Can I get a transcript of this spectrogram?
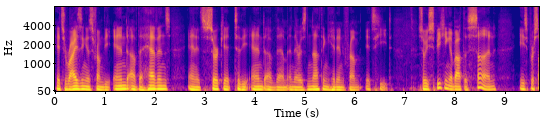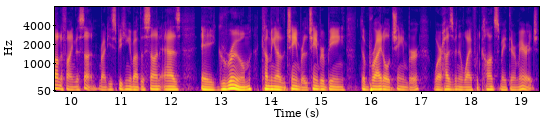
Its rising is from the end of the heavens, and its circuit to the end of them, and there is nothing hidden from its heat. So he's speaking about the sun. He's personifying the sun, right? He's speaking about the sun as a groom coming out of the chamber, the chamber being the bridal chamber where husband and wife would consummate their marriage.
